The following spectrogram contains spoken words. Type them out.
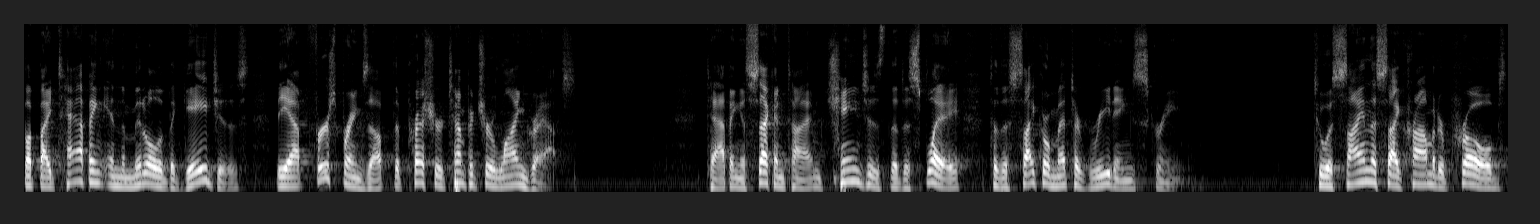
but by tapping in the middle of the gauges, the app first brings up the pressure temperature line graphs. Tapping a second time changes the display to the psychrometric readings screen. To assign the psychrometer probes,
